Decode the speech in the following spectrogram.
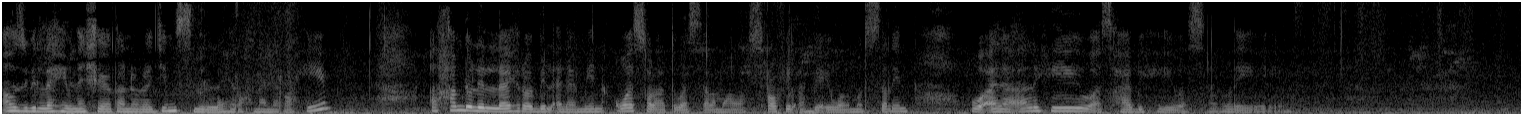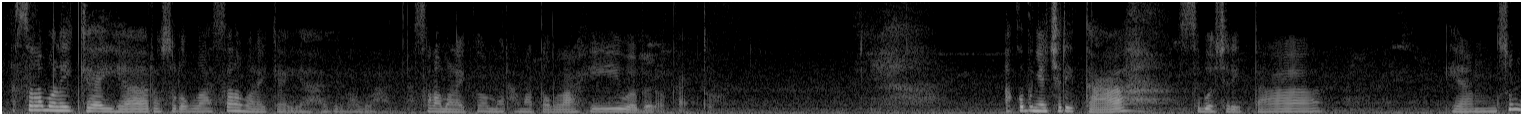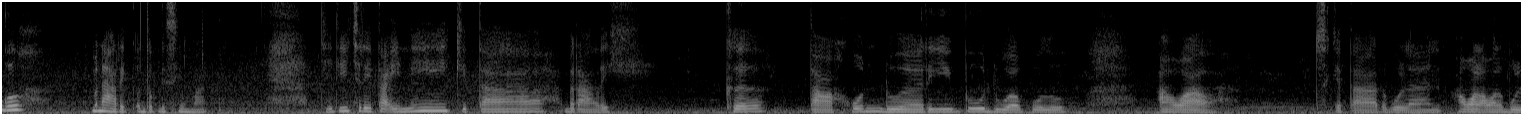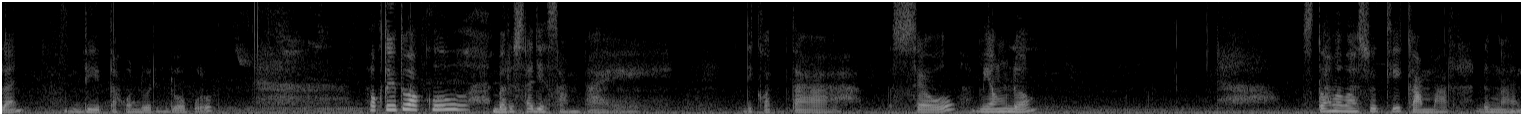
Auzubillahiminasyaitonirrajim Bismillahirrahmanirrahim. Alhamdulillahirrabbilalamin Wassalatu wassalamu ala asrafil anbiya wal mursalin Wa ala alihi wa ashabihi wassalim Assalamualaikum ya Rasulullah. Assalamualaikum ya Habibullah. Assalamualaikum warahmatullahi wabarakatuh. Aku punya cerita Sebuah cerita yang sungguh menarik untuk disimak. Jadi cerita ini kita beralih ke tahun 2020 awal sekitar bulan awal-awal bulan di tahun 2020. Waktu itu aku baru saja sampai di kota Seoul, Myeongdong setelah memasuki kamar dengan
